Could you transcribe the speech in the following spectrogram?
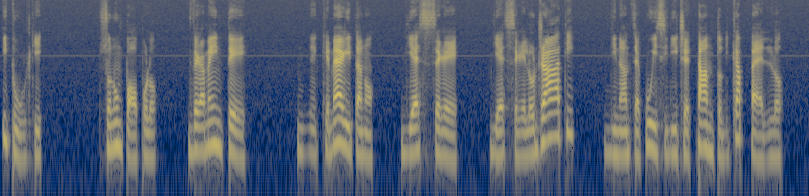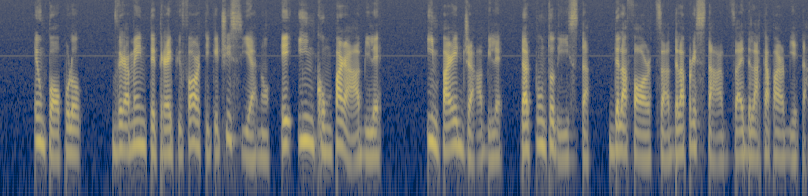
i turchi sono un popolo veramente che meritano di essere, di essere elogiati, dinanzi a cui si dice tanto di cappello, è un popolo veramente tra i più forti che ci siano e incomparabile, impareggiabile dal punto di vista della forza, della prestanza e della caparbietà.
